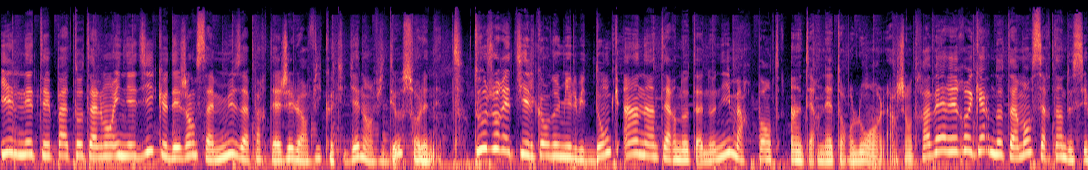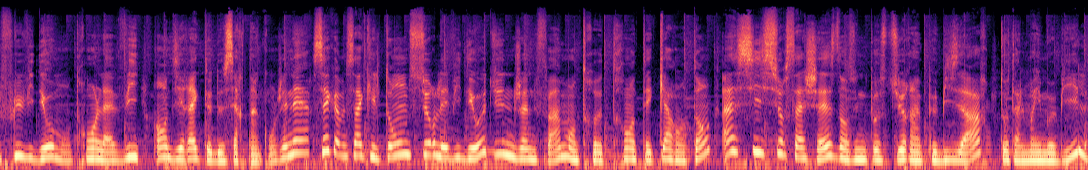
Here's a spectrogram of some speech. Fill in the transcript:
il n'était pas totalement inédit que des gens s'amusent à partager leur vie quotidienne en vidéo sur le net. Toujours est-il qu'en 2008 donc, un internaute anonyme arpente internet en long, en large et en travers et regarde notamment certains de ces flux vidéo montrant la vie en direct de certains congénères. C'est comme ça qu'il tombe sur les vidéos d'une jeune femme entre 30 et 40 ans, assise sur sa chaise dans une posture un peu bizarre, totalement immobile,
